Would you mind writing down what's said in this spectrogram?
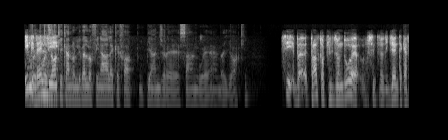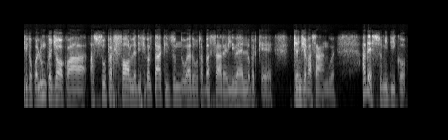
i due, livelli... due giochi che hanno il livello finale che fa piangere sangue dagli occhi. Sì, beh, tra l'altro Killzone 2 ho sentito di gente che ha finito qualunque gioco a, a, super folle difficoltà, Killzone 2 ha dovuto abbassare il livello perché piangeva sangue. Adesso mi dico,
